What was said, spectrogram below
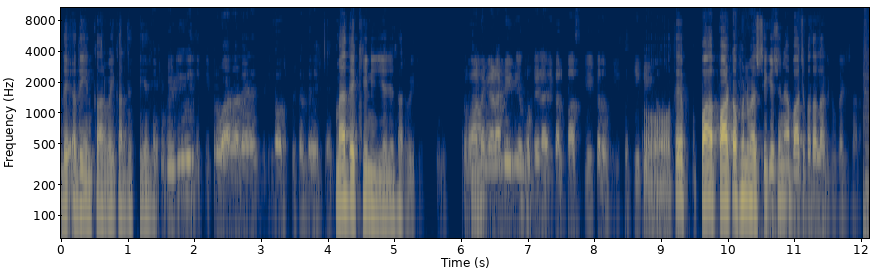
ਦੇ ਅਧੀਨ ਕਾਰਵਾਈ ਕਰ ਦਿੱਤੀ ਹੈ ਜੀ। ਵੀਡੀਓ ਵੀ ਦਿੱਤੀ ਪਰਿਵਾਰ ਵਾਲਿਆਂ ਨੇ ਜਿਹੜੀ ਹਸਪੀਟਲ ਦੇ ਵਿੱਚ। ਮੈਂ ਦੇਖੀ ਨਹੀਂ ਜੀ ਅਜੇ ਸਰ ਵੀਡੀਓ ਪਰਿਵਾਰ ਨੇ ਕਹਿਣਾ ਵੀ ਕਿ ਮੁੰਡੇ ਨਾਲ ਦੀ ਗੱਲਬਾਤ ਕੀ ਕਰੋਗੀ ਸੱਚੀ ਦੀ ਉਹ ਤੇ ਪਾਰਟ ਆਫ ਇਨਵੈਸਟੀਗੇਸ਼ਨ ਹੈ ਬਾਅਦ ਚ ਪਤਾ ਲੱਗ ਜਾਊਗਾ ਜੀ ਸਾਰਾ।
